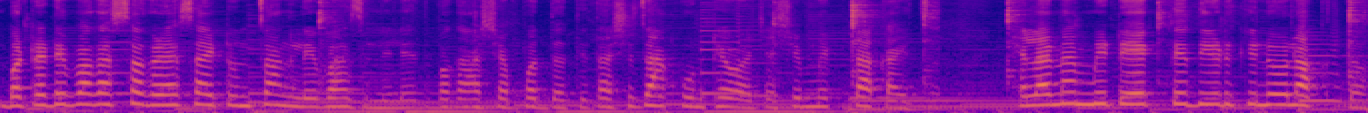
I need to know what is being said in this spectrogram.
बटाटे बघा सगळ्या साईडून चांगले भाजलेले आहेत बघा अशा पद्धतीत. असे झाकून ठेवायचे असे मीठ टाकायचं. ह्याला ना मीठ एक ते दीड किलो लागतं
